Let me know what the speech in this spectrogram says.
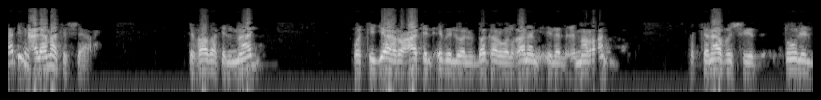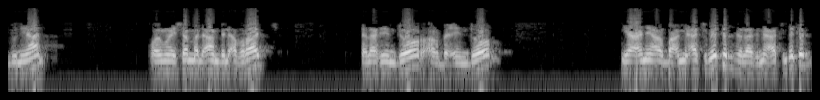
هذه من علامات الساعة. انتفاضة المال واتجاه رعاة الإبل والبقر والغنم إلى العمران والتنافس في طول البنيان وما يسمى الآن بالأبراج ثلاثين دور أربعين دور يعني أربعمائة متر ثلاثمائة متر.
